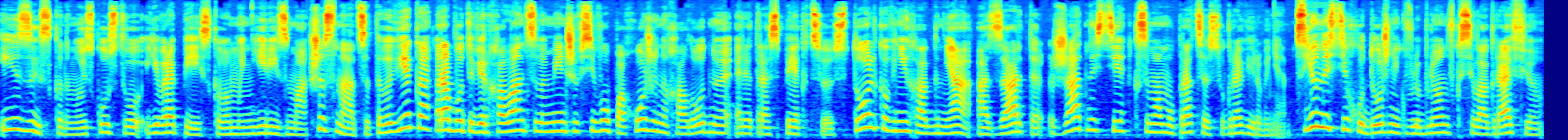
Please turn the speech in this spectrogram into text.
и изысканному искусству европейского маньеризма XVI века, работы Верхоланцева меньше всего похожи на холодную ретроспекцию. Столько в них огня, азарта, жадности к самому процессу гравирования. С юности художник влюблен в ксилографию,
